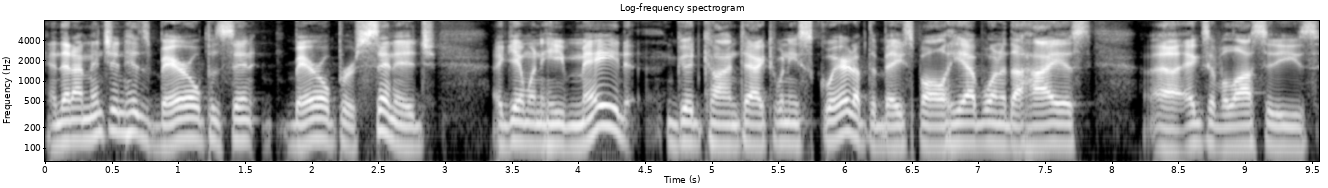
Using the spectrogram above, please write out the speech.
And then I mentioned his barrel percent, barrel percentage. Again, when he made good contact, when he squared up the baseball, he had one of the highest uh, exit velocities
